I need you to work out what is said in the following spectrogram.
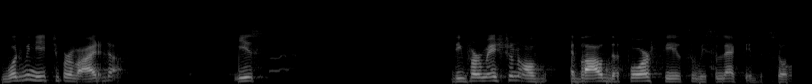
what we need to provide is the information of about the four fields we selected. So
